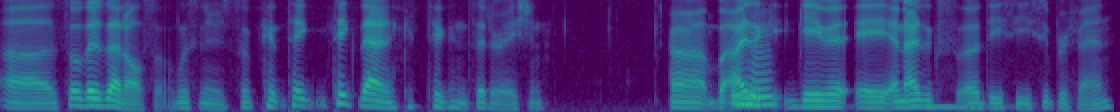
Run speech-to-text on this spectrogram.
Uh, so there's that also, listeners. So c- take take that into consideration. Uh, but Mm-hmm. Isaac gave it a, and Isaac's a DC super fan.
